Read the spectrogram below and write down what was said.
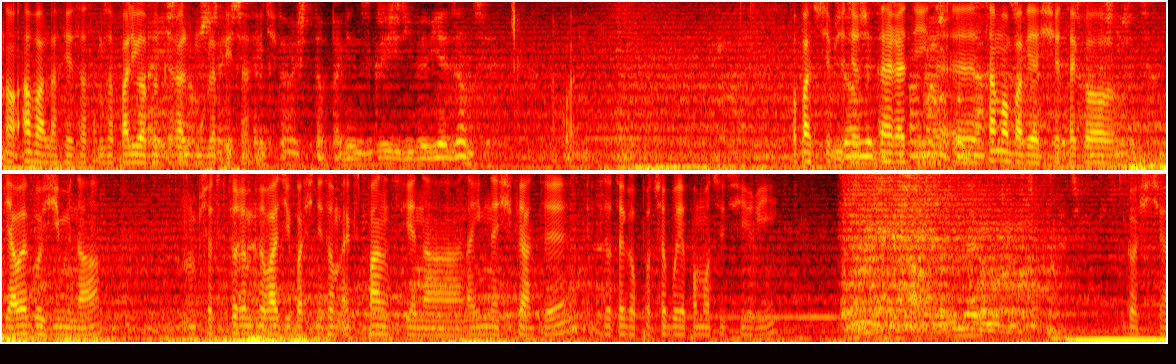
No, Awalach je zatem zapaliła, by Geralt mógł lepiej trafić. ktoś to pewien zgryźliwy wiedzący. Dokładnie. Popatrzcie, przecież Eredin e, sam obawia się tego białego zimna, przed którym prowadzi właśnie tą ekspansję na, na inne światy i do tego potrzebuje pomocy Ciri, gościa.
